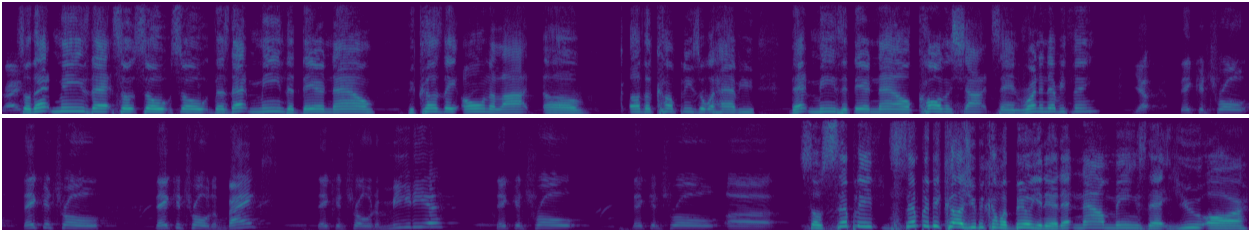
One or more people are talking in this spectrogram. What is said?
right? So that means that so so so does that mean that they're now because they own a lot of other companies or what have you? That means that they're now calling shots and running everything. yep, they control. They control. They control the banks. They control the media. They control. They control. uh So simply simply because you become a billionaire, that now means that you are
